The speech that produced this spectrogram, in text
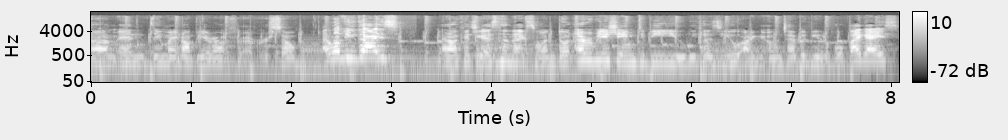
Um, and they might not be around forever. So I love you guys, and I'll catch you guys in the next one. Don't ever be ashamed to be you because you are your own type of beautiful. Bye, guys.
